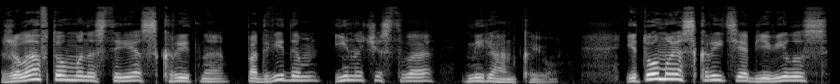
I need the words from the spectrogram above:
жила в том монастыре скрытно, под видом иночества мирянкою. И то мое скрытие объявилось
